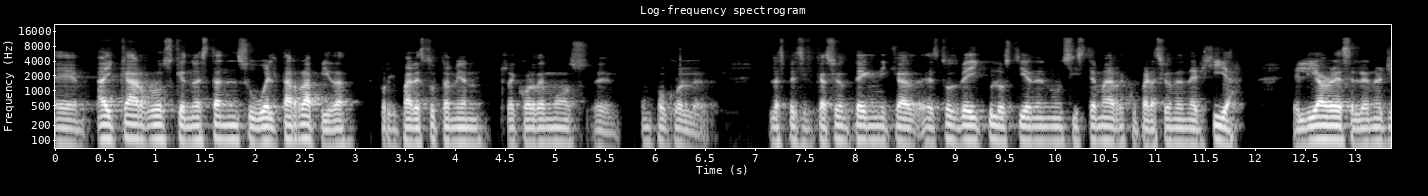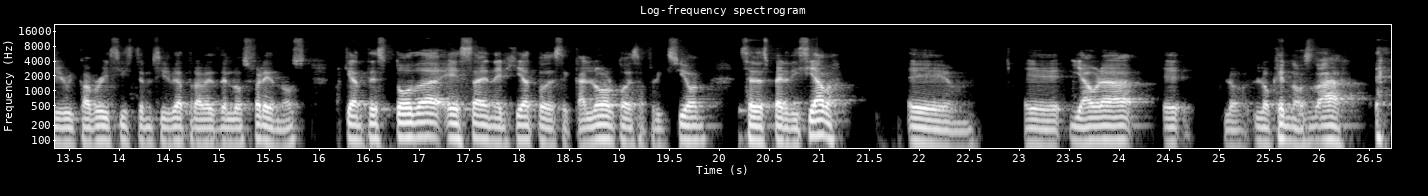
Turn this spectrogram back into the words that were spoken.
em, hay carros que no están en su vuelta rápida, porque para esto también recordemos eh, un poco la, la especificación técnica. Estos vehículos tienen un sistema de recuperación de energía el ERS, el Energy Recovery System, sirve a través de los frenos, porque antes toda esa energía, todo ese calor, toda esa fricción se desperdiciaba. Eh, eh, y ahora eh, lo, que nos da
